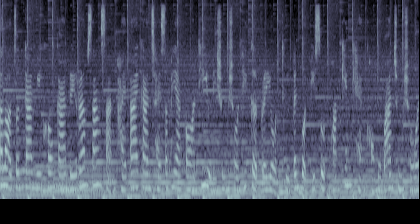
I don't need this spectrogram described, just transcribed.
ตลอดจนการมีโครงการริเริ่มสร้างสารรค์ภายใต้การใช้ทรัพยากรที่อยู่ในชุมชนให้เกิดประโยชน์ถือเป็นบทพิสูจน์ความเข้มแข็งของหมู่บ้านชุมชน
